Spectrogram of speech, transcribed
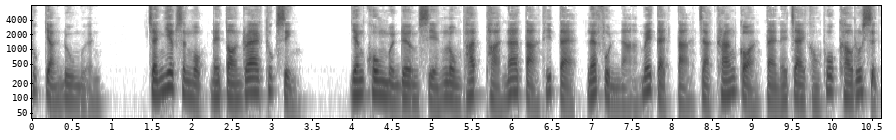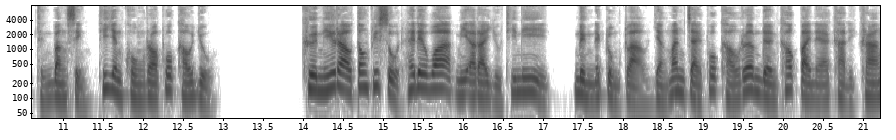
ทุกอย่างดูเหมือน จะเงียบสงบในตอนแรกทุกสิ่ง ยังคงเหมือนเดิมเสียงลมพัดผ่านหน้าต่างที่แตกและฝุ่นหนาไม่แตกต่างจากครั้งก่อน แต่ในใจของพวกเขารู้สึกถึงบางสิ่งที่ยังคงรอพวกเขาอยู่ คืนนี้เราต้องพิสูจน์ให้ได้ว่ามีอะไรอยู่ที่นี่หนึ่งในกลุ่มกล่าวอย่างมั่นใจพวกเขาเริ่มเดินเข้าไปในอาคารอีกครั้ง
